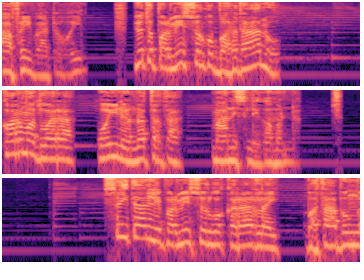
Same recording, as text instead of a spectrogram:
आफैबाट होइन। यो त परमेश्वरको वरदान हो। कर्मद्वारा होइन नत्र मानिसले घमण्ड शैतानले परमेश्वरको करारलाई भताभुङ्ग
